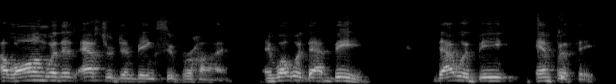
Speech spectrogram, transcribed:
along with his estrogen being super high. And what would that be? That would be empathy.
